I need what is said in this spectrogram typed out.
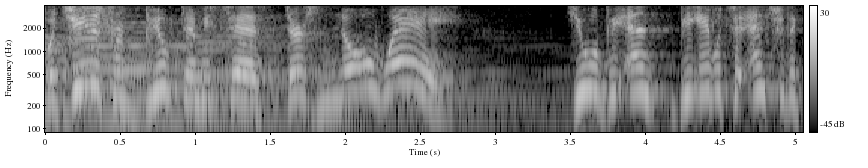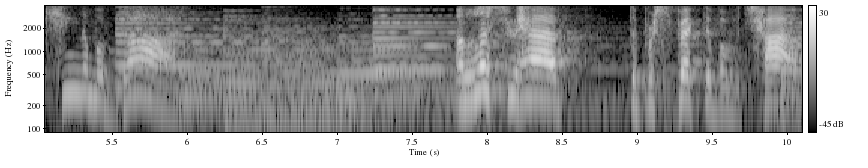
But Jesus rebuked them. He says, There's no way you will be, en- be able to enter the kingdom of God unless you have the perspective of a child.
